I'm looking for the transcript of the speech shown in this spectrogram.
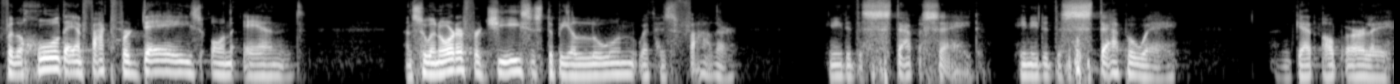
for the whole day, in fact, for days on end. And so, in order for Jesus to be alone with his Father, he needed to step aside. He needed to step away and get up early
